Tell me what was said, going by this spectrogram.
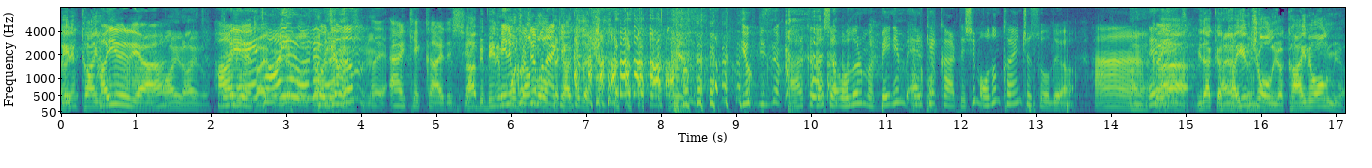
Benim kaynım. Hayır ya. Hayır hayır. o. Hayır. Evet, Hayır, hayır öyle mi öyle. oldu? Kocanın Öyle mi? e, erkek kardeşi. Abi benim, kocam mı kocamın olacak erkek arkadaş? Yok bizim. Arkadaşlar olur mu? Benim erkek kardeşim onun kayınçosu oluyor. Ha. Evet. ha, bir dakika Aynen, kayınço oluyor, kayna olmuyor.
